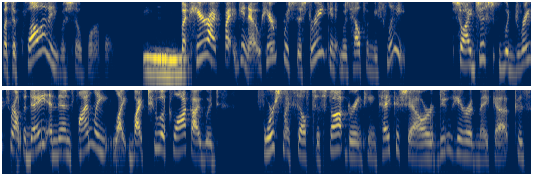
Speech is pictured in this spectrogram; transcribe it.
but the quality was so horrible. Mm. But here I, you know, here was this drink and it was helping me sleep. So I just would drink throughout the day. And then finally, like by two o'clock, I would force myself to stop drinking, take a shower, do hair and makeup because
